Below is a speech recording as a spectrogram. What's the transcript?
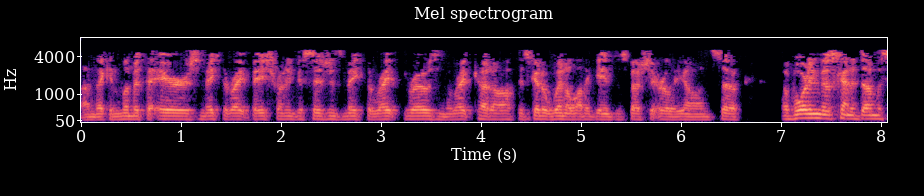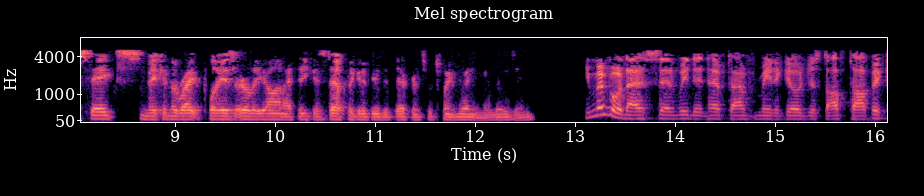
um, that can limit the errors, make the right base running decisions, make the right throws and the right cutoff is going to win a lot of games, especially early on. So avoiding those kind of dumb mistakes, making the right plays early on, I think is definitely going to be the difference between winning and losing. You remember when I said we didn't have time for me to go just off topic?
